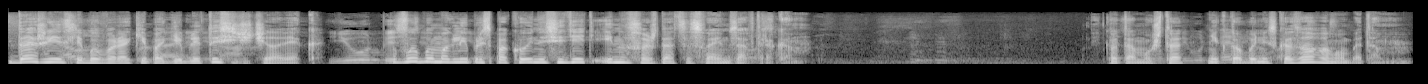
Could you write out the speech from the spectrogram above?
даже если бы в Ираке погибли тысячи человек, вы бы могли преспокойно сидеть и наслаждаться своим завтраком. Потому что никто бы не сказал вам об этом.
